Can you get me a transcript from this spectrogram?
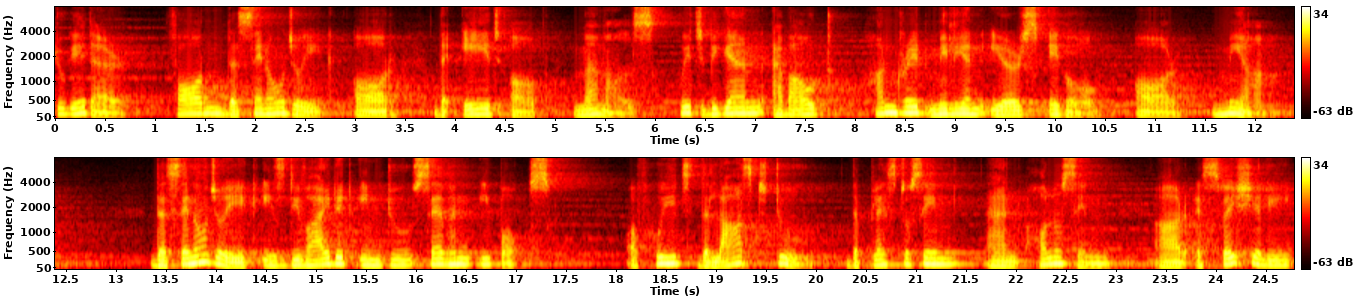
together form the Cenozoic or the age of mammals, which began about 100 million years ago, or Mya. The Cenozoic is divided into seven epochs, of which the last two, the Pleistocene and Holocene, are especially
